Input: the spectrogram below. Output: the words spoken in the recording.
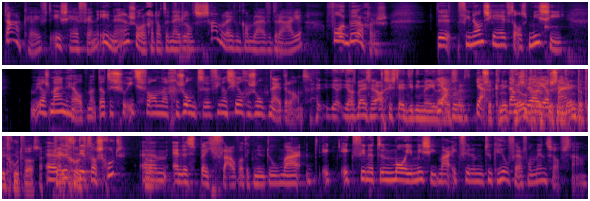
taak heeft, is heffen en innen en zorgen dat de Nederlandse samenleving kan blijven draaien voor burgers. De financiën heeft als missie Jasmijn helpt me. Dat is zoiets van uh, gezond, uh, financieel gezond Nederland. Jasmijn is een assistent die niet meeluistert. Ja, ja. Ze knikt Dankjewel, heel druk, Jasmijn. dus ik denk dat dit goed was. Uh, dit, goed. dit, was goed. Um, en het is een beetje flauw wat ik nu doe. Maar ik, ik vind het een mooie missie. Maar ik vind hem natuurlijk heel ver van mensen afstaan.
